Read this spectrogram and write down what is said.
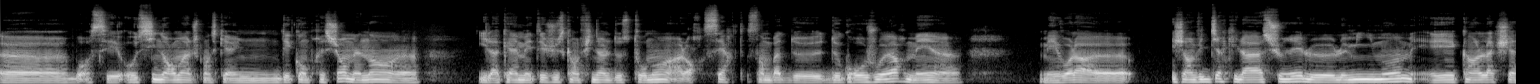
bon, c'est aussi normal. Je pense qu'il y a une décompression maintenant il a quand même été jusqu'en finale de ce tournoi. Alors certes, sans battre de, gros joueurs, mais, euh, mais voilà, euh, j'ai envie de dire qu'il a assuré le, minimum. Et quand Lakshya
